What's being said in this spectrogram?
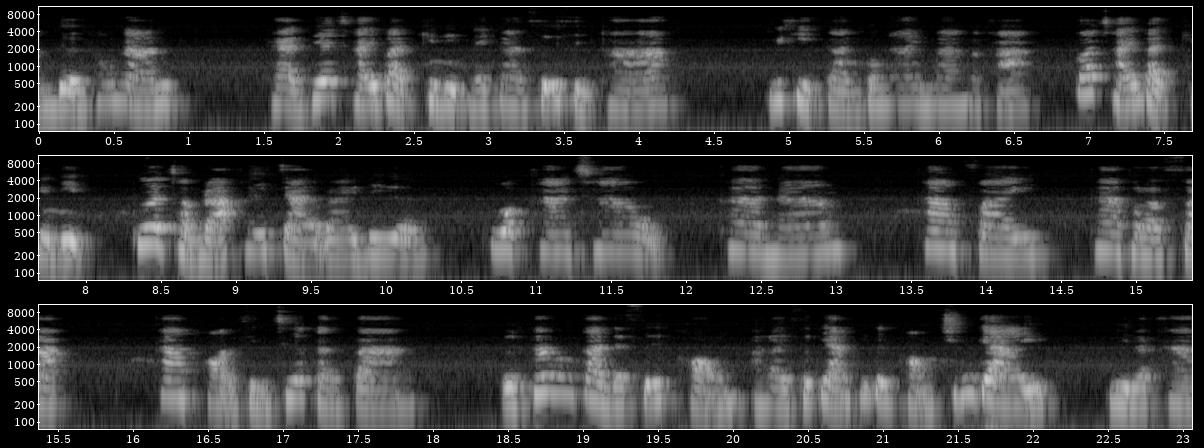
ำเดือนเท่านั้น แทนที่จะใช้บัตรเครดิตในการซื้อสินค้า วิธีการก็ง่ายมากนะคะ ก็ใช้บัตรเครดิต เพื่อชำระให้จ่ายรายเดือน พวกค่าเช่า ค่าน้ำค่าไฟ ค่าโทรศัพท์ ค่าผ่อนสินเชื่อต่างๆ หรือถ้าต้องการจะซื้อของอะไรสักอย่างที่เป็นของชิ้นใหญ่มีราคา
